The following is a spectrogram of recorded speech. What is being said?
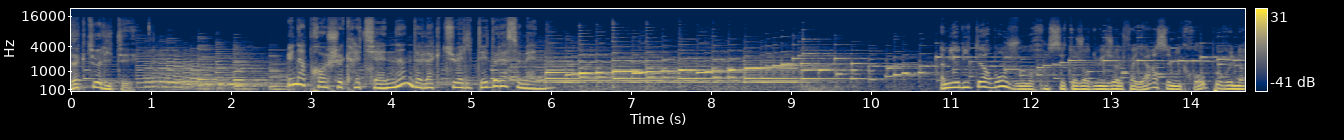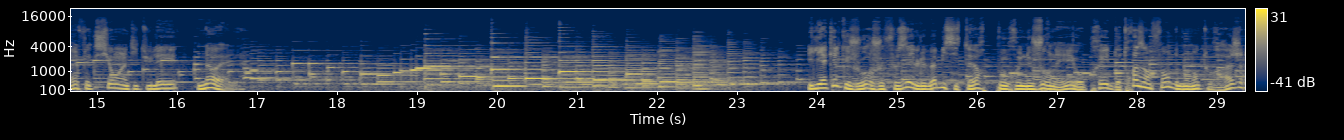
d'actualité. Une approche chrétienne de l'actualité de la semaine. Amis auditeurs, bonjour. C'est aujourd'hui Joël Fayard à ce micro pour une réflexion intitulée Noël. Il y a quelques jours, je faisais le babysitter pour une journée auprès de trois enfants de mon entourage,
